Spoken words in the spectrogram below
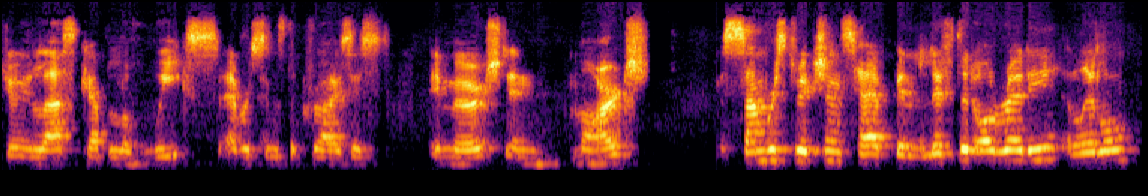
during the last couple of weeks, ever since the crisis emerged in March. Some restrictions have been lifted already a little,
